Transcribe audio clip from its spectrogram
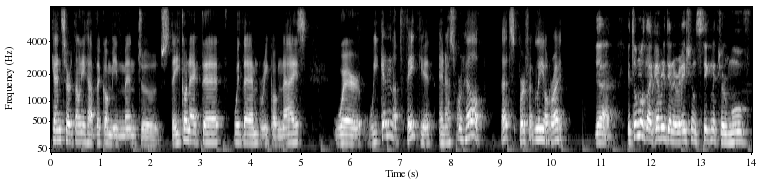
can certainly have the commitment to stay connected with them, recognize where we cannot fake it and ask for help. That's perfectly all right. Yeah, it's almost like every generation's signature move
